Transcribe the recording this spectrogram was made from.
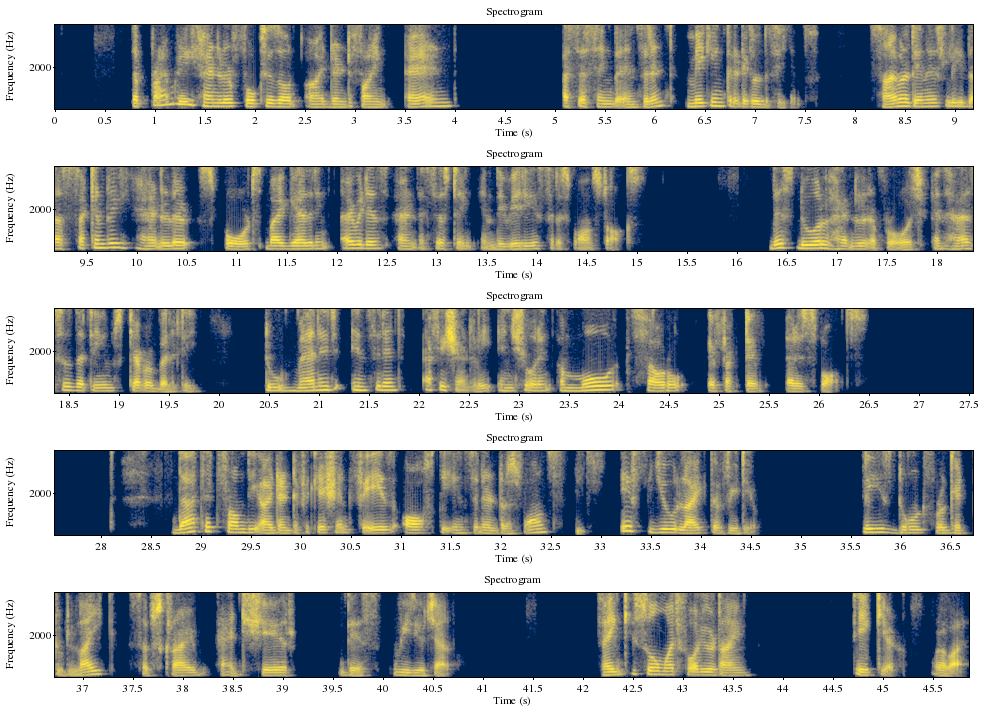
The primary handler focuses on identifying and assessing the incident, making critical decisions. Simultaneously, the secondary handler supports by gathering evidence and assisting in the various response talks. This dual handler approach enhances the team's capability to manage incidents efficiently, ensuring a more thorough, effective response. That's it from the identification phase of the incident response. If you like the video, Please don't forget to like, subscribe and share this video channel. Thank you so much for your time. Take care. Bye-bye.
